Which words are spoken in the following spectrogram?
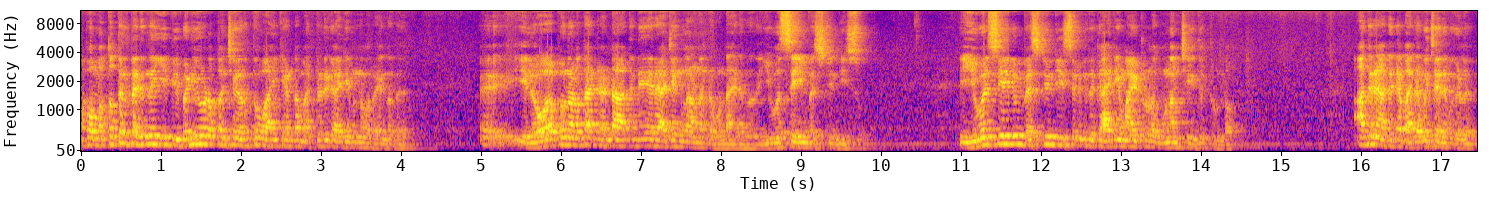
അപ്പോൾ മൊത്തത്തിൽ തരുന്ന ഈ വിപണിയോടൊപ്പം ചേർത്ത് വായിക്കേണ്ട മറ്റൊരു കാര്യം എന്ന് പറയുന്നത് ഈ ലോകകപ്പ് നടത്താൻ രണ്ട് ആതിഥേയ രാജ്യങ്ങളാണല്ലോ ഉണ്ടായിരുന്നത്. യു എസ് എയും വെസ്റ്റ് ഇൻഡീസും. യു എസ് എയിലും വെസ്റ്റ് ഇൻഡീസിലും ഇത് കാര്യമായിട്ടുള്ള ഗുണം ചെയ്തിട്ടുണ്ടോ? അതിന് അതിന്റെ വരവ് ചെലവുകൾ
